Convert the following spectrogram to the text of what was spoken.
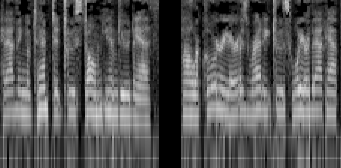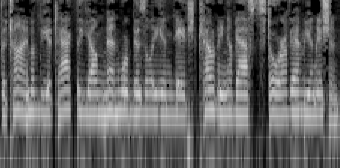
having attempted to stone him to death. Our courier is ready to swear that at the time of the attack the young men were busily engaged counting a vast store of ammunition,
